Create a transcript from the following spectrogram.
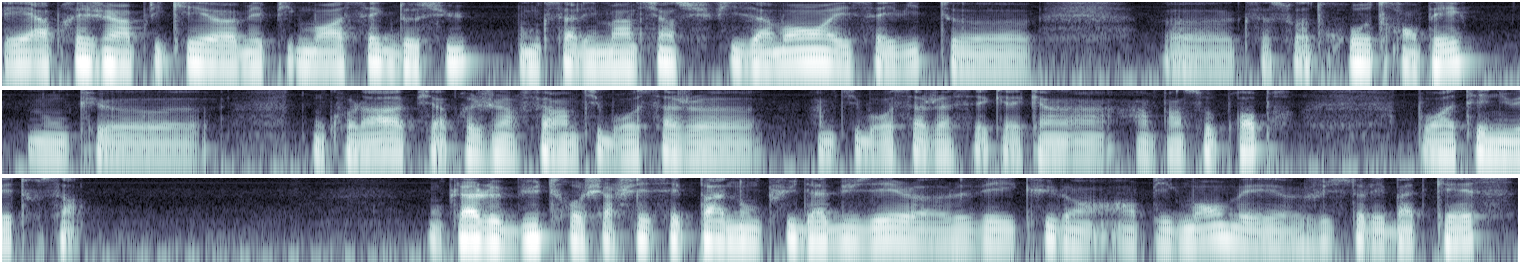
Et après je vais appliquer euh, mes pigments à sec dessus. Donc ça les maintient suffisamment et ça évite que ça soit trop trempé. Donc, donc voilà, et puis après je vais refaire un petit brossage, un petit brossage à sec avec un, pinceau propre pour atténuer tout ça. Donc là, le but recherché, c'est pas non plus d'abuser le, véhicule en, en, pigments, mais juste les bas de caisse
